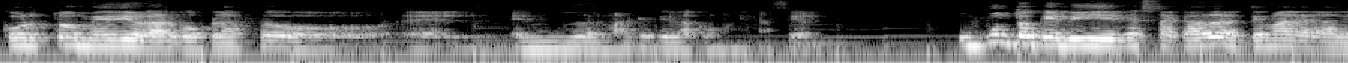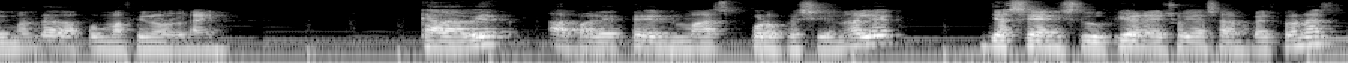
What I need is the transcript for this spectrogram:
corto, medio, largo plazo el, mundo del marketing y la comunicación. Un punto que vi destacado es el tema de la demanda de la formación online. Cada vez aparecen más profesionales, ya sean instituciones o ya sean personas,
